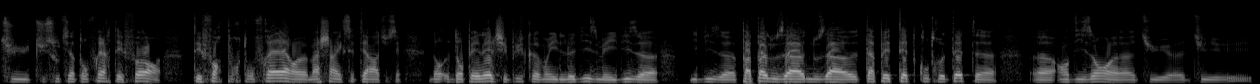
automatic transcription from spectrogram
tu, tu, soutiens ton frère, t'es fort, t'es fort pour ton frère, machin, etc. Tu sais, dans, PNL, je sais plus comment ils le disent, mais ils disent, ils disent, papa nous a nous a tapé tête contre tête en disant, tu, tu,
